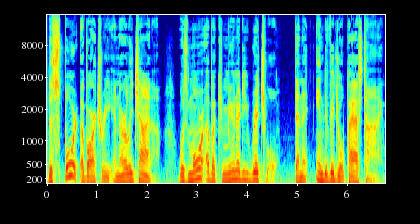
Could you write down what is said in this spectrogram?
The sport of archery in early China was more of a community ritual than an individual pastime.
